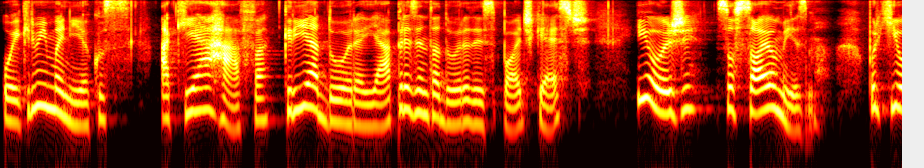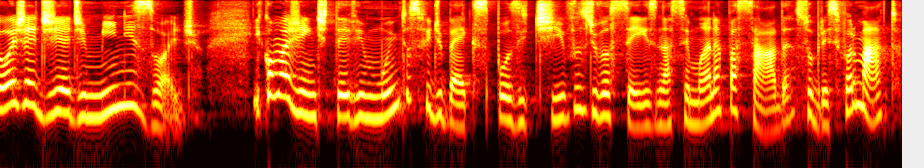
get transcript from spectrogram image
Oi, crime maníacos. Aqui é a Rafa, criadora e apresentadora desse podcast, e hoje sou só eu mesma, porque hoje é dia de minisódio. E como a gente teve muitos feedbacks positivos de vocês na semana passada sobre esse formato,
